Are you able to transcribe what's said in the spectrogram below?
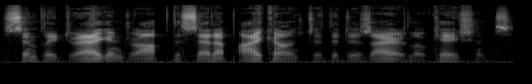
Simply drag and drop the setup icons to the desired locations.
